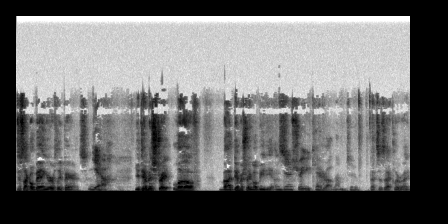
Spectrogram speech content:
Just like obeying your earthly parents. Yeah. You demonstrate love by demonstrating obedience. And demonstrate you care about them too. That's exactly right.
